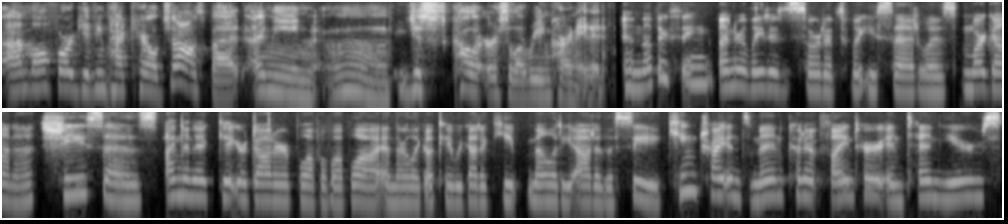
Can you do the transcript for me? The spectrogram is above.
I'm all for giving Pat Carroll jobs, but I mean, mm, just call her Ursula reincarnated. Another thing unrelated sort of to what you said was Morgana. She says, I'm going to get your daughter, blah, blah, blah, blah. And they're like, okay, we got to keep Melody out of the sea. King Triton's men couldn't find her in 10 years.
